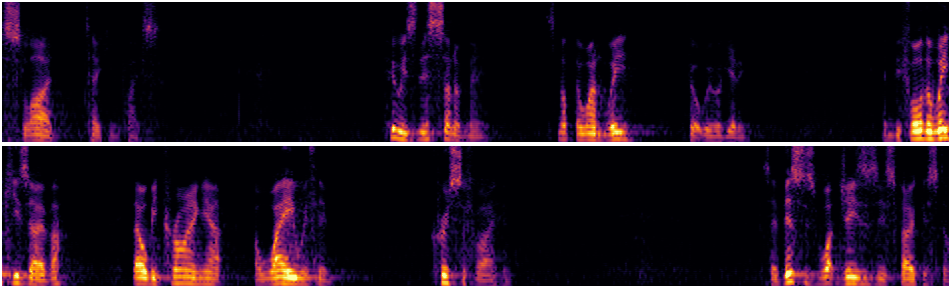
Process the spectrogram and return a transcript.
slide taking place. Who is this Son of Man? It's not the one we thought we were getting. And before the week is over, they will be crying out, Away with him, crucify him. So, this is what Jesus is focused on.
